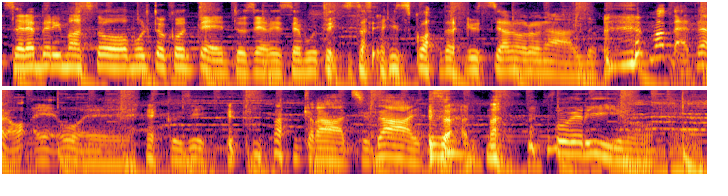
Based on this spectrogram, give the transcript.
sarebbe rimasto molto contento se avesse avuto in, sì. in squadra Cristiano Ronaldo. Vabbè, però eh, oh, è, è così. Pancrazio, dai. Esatto. Ma poverino.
